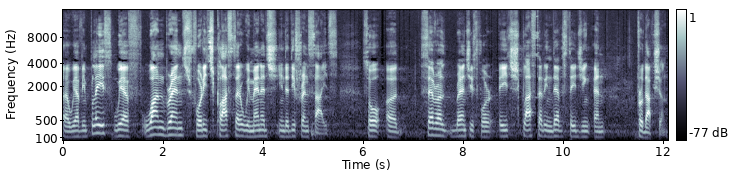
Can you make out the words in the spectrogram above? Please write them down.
uh, we have in place, we have one branch for each cluster we manage in the different sites. So uh, several branches for each cluster in dev staging and production.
